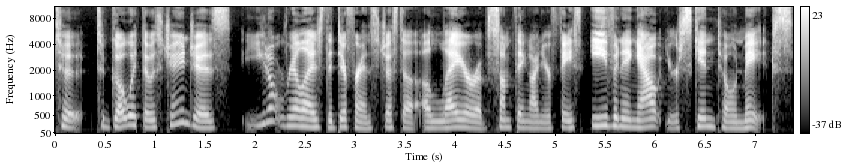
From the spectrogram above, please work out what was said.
to to go with those changes, you don't realize the difference just a, a layer of something on your face evening out your skin tone makes.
